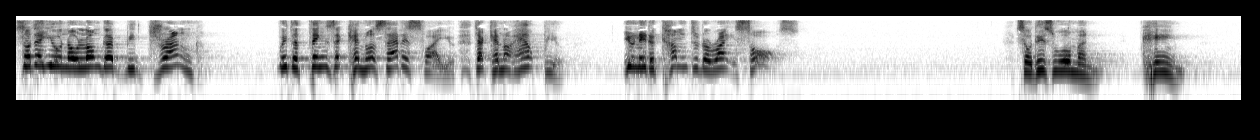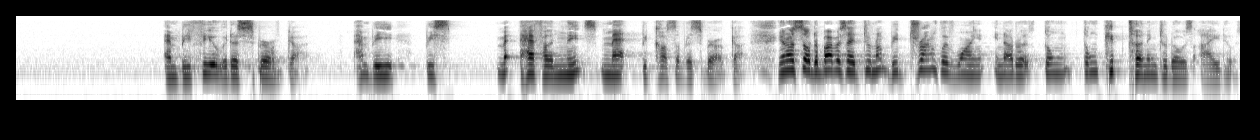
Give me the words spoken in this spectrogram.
So that you will no longer be drunk with the things that cannot satisfy you, that cannot help you. You need to come to the right source. So this woman came and be filled with the Spirit of God and be, be have her needs met because of the Spirit of God. You know, so the Bible says, do not be drunk with wine. In other words, don't, don't keep turning to those idols.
